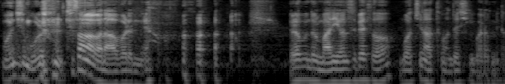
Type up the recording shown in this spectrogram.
뭔지 모르는 추상화가 나와버렸네요. 여러분들 많이 연습해서 멋진 아트 만드시기 바랍니다.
